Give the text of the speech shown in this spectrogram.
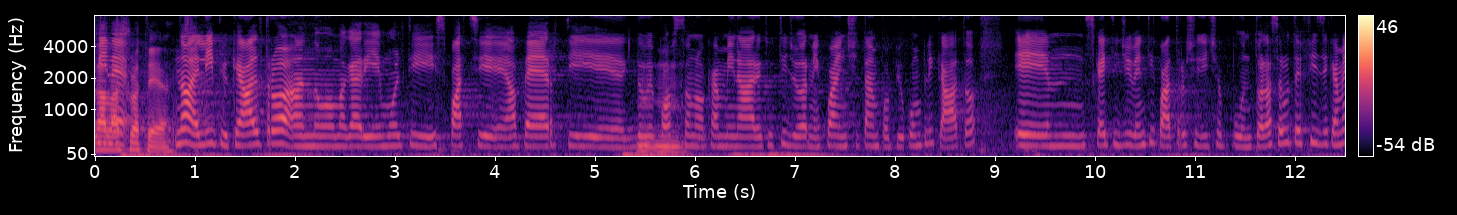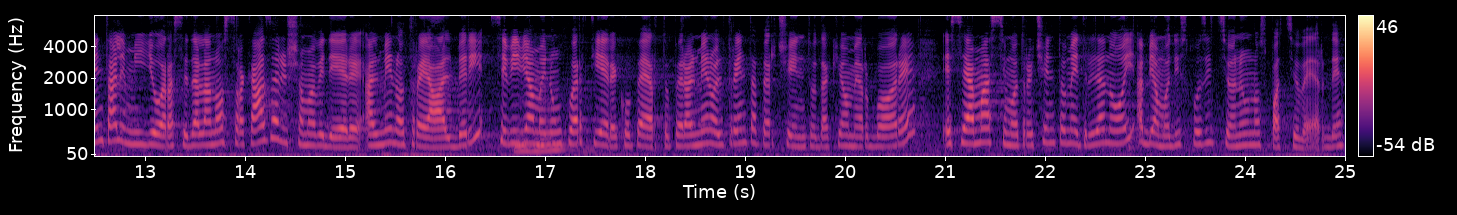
la fine, lascio a te. No, è lì più che altro hanno magari molti spazi aperti eh, dove Mhm. possono camminare tutti i giorni. Qua in città è un po' più complicato. E mm, SkyTG 24 ci dice appunto: la salute fisica e mentale migliora se dalla nostra casa riusciamo a vedere almeno tre alberi, se viviamo Mhm. in un quartiere coperto per almeno il 30% da chiome arboree e se a massimo 300 metri da noi abbiamo a disposizione uno spazio verde.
